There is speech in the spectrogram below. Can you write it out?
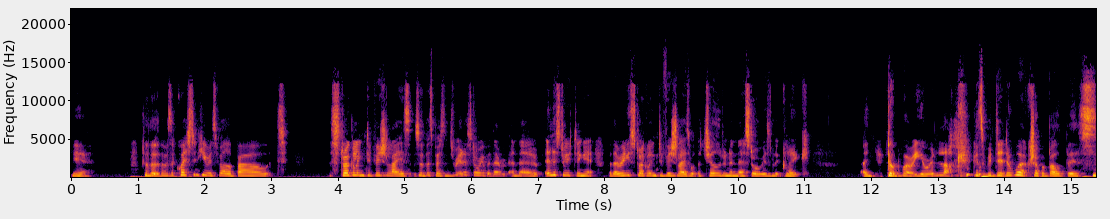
Yeah. So th- there was a question here as well about struggling to visualize. So this person's written a story, but they're and they're illustrating it, but they're really struggling to visualize what the children in their stories look like. And don't worry, you're in luck because we did a workshop about this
